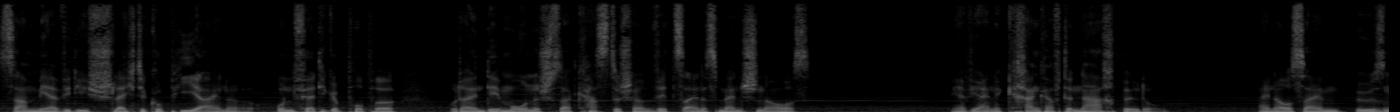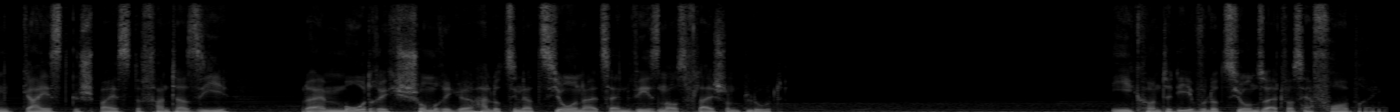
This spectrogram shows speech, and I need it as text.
Es sah mehr wie die schlechte Kopie, eine unfertige Puppe oder ein dämonisch-sarkastischer Witz eines Menschen aus. Mehr wie eine krankhafte Nachbildung eine aus einem bösen Geist gespeiste Fantasie oder eine modrig schummrige Halluzination als ein Wesen aus Fleisch und Blut. Nie konnte die Evolution so etwas hervorbringen.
